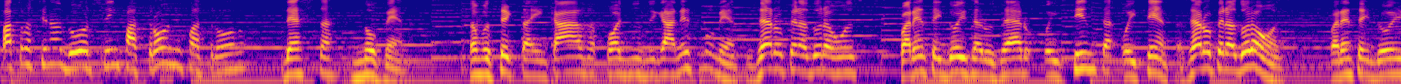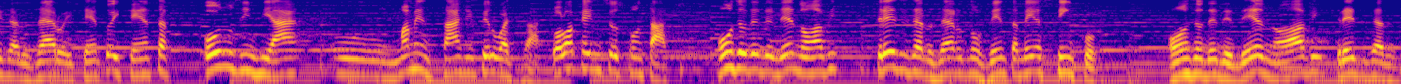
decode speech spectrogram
patrocinador, sim, patrono e patrono desta novena. Então você que está em casa pode nos ligar nesse momento, 0 Operadora 11 4200 8080, 0 Operadora 11 4200 8080 ou nos enviar uma mensagem pelo WhatsApp. Coloque aí nos seus contatos, 11 é o DDD 9 1300 9065. 11 é o DDD 9 1300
